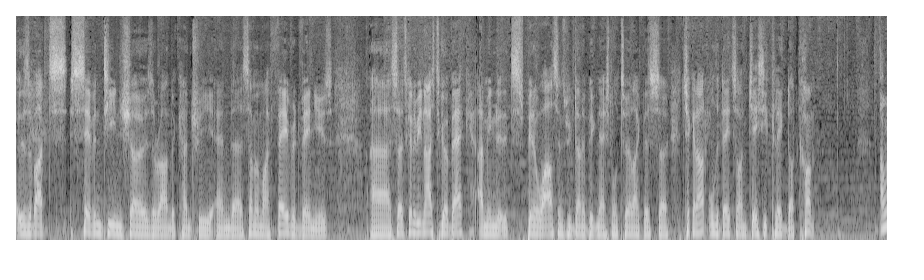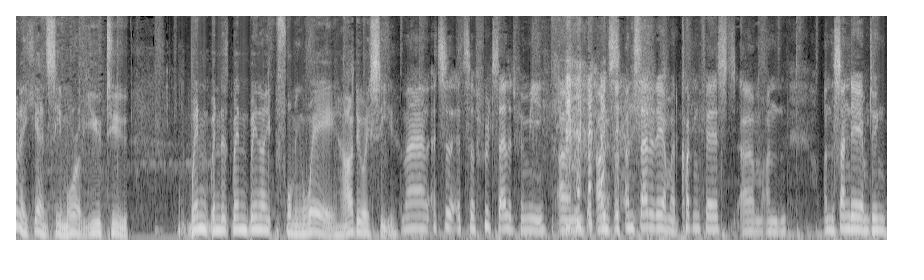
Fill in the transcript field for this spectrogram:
there's about seventeen shows around the country, and uh, some of my favorite venues. Uh, so it's going to be nice to go back. I mean, it's been a while since we've done a big national tour like this. So check it out. All the dates are on jesseclegg.com. I want to hear and see more of you too. When when does, when when are you performing? Where? How do I see you? Man, it's a it's a fruit salad for me. Um, on on Saturday I'm at Cotton Fest. Um, on on the Sunday I'm doing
